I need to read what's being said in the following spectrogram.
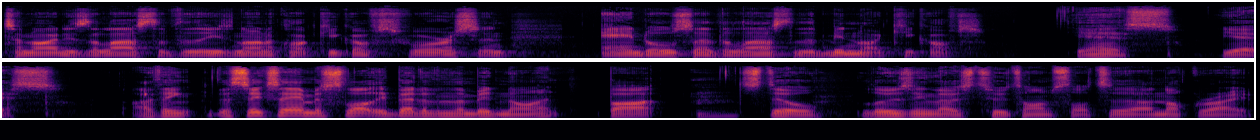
tonight is the last of these 9 o'clock kickoffs for us, and, and also the last of the midnight kickoffs. Yes, yes. I think the 6 a.m. is slightly better than the midnight, but still, losing those two time slots are not great.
